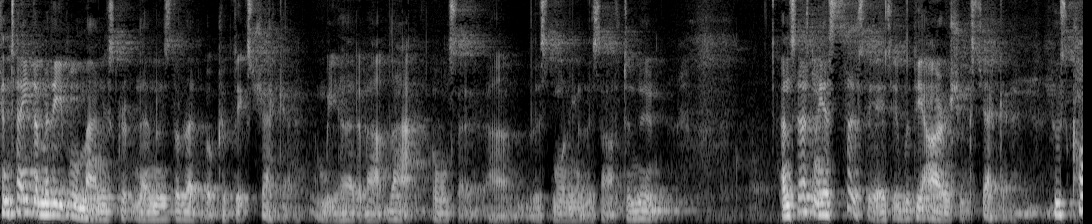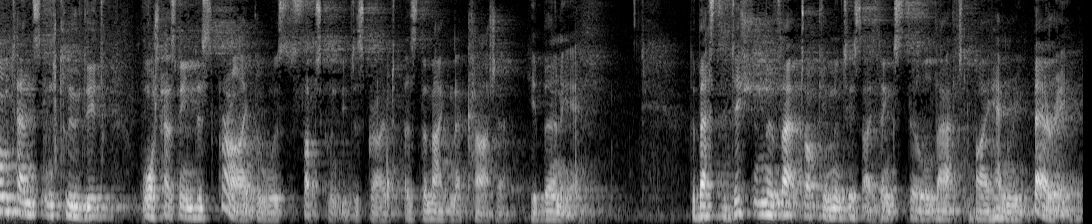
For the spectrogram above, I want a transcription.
contained a medieval manuscript known as the Red Book of the Exchequer, and we heard about that also um, this morning and this afternoon. And certainly associated with the Irish Exchequer, whose contents included what has been described, or was subsequently described, as the Magna Carta Hiberniae. The best edition of that document is, I think, still that by Henry Berry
